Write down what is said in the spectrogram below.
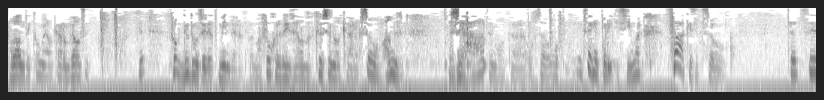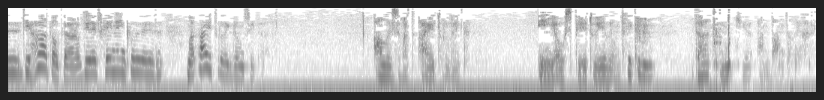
landen, komen elkaar omhelzen. Nu doen ze dat minder, maar vroeger deden ze allemaal kussen elkaar of zo, of anders. Ze haten elkaar of zo. Of, ik zeg niet politici, maar vaak is het zo. Dat, uh, die haat elkaar, of die heeft geen enkele... Maar uiterlijk doen ze dat. Alles wat uiterlijk in jouw spirituele ontwikkeling, dat moet je aan banden leggen.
